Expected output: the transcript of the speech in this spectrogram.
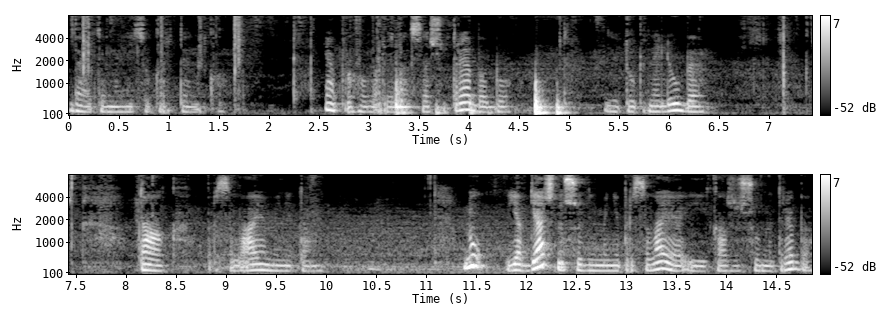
Дайте мені цю картинку. Я проговорила все, що треба, бо YouTube не любить. Так, присилає мені там. Ну, я вдячна, що він мені присилає і каже, що не треба.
